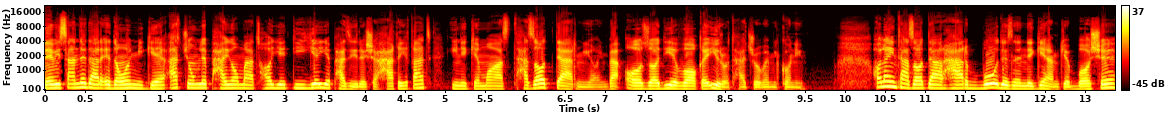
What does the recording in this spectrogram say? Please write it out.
نویسنده در ادامه میگه از جمله پیامدهای دیگه پذیرش حقیقت اینه که ما از تضاد در میایم و آزادی واقعی رو تجربه می‌کنیم. حالا این تضاد در هر بود زندگی هم که باشه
